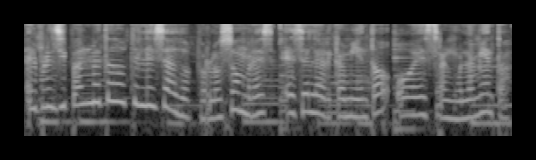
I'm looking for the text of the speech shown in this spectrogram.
el principal método utilizado por los hombres es el ahorcamiento o estrangulamiento,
